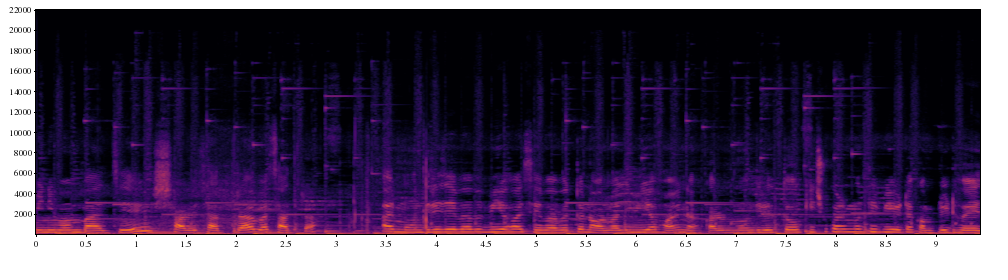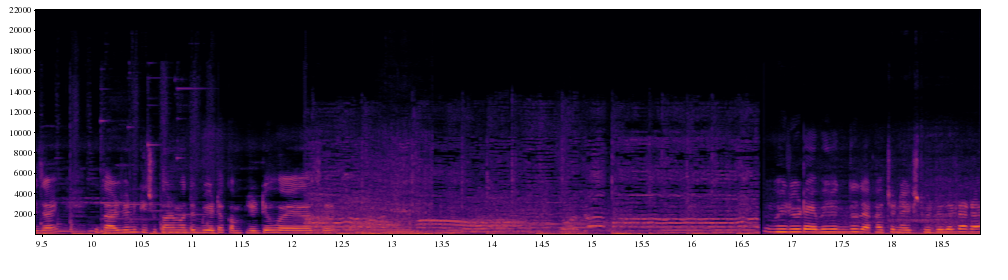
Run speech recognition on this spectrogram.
মিনিমাম বাজে সাড়ে সাতটা বা সাতটা। আর মন্দিরে যেভাবে বিয়ে হয়, সেভাবে তো নর্মালি বিয়ে হয় না। কারণ মন্দিরে তো কিছুক্ষণের মধ্যে বিয়েটা কমপ্লিট হয়ে যায়। তো তার জন্য কিছুক্ষণের মধ্যে বিয়েটা কমপ্লিটও হয়ে গেছে। ভিডিওটা এভাবে পর্যন্ত দেখাচ্ছ নেক্সট ভিডিওতে টাটা।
